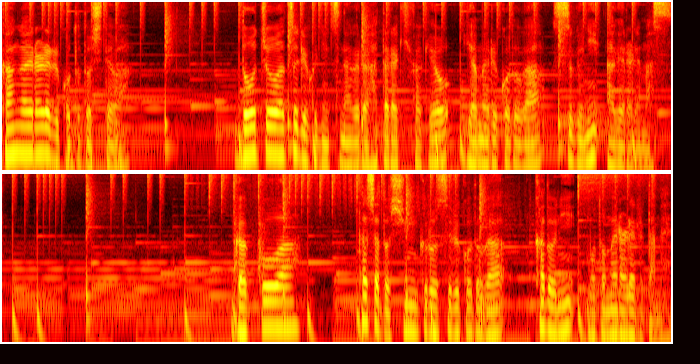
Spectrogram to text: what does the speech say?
考えられることとしては同調圧力につながる働きかけをやめることがすぐに挙げられます。学校は他者とシンクロすることが過度に求められるため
